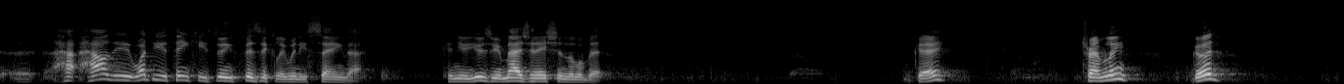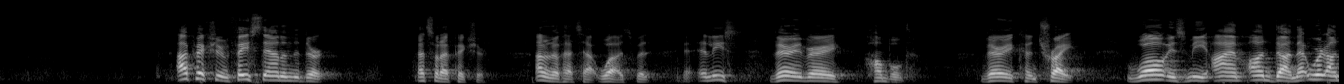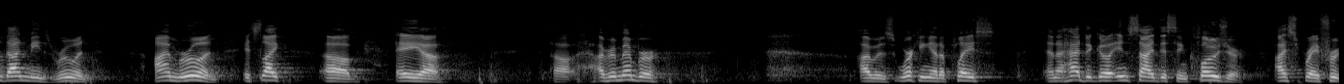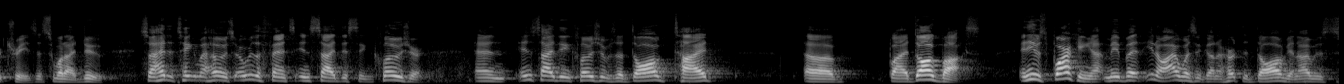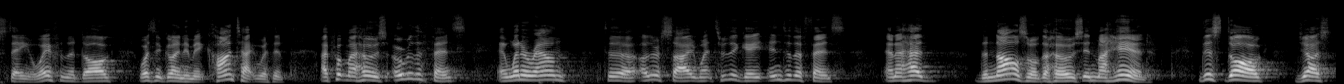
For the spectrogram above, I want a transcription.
how, how, do you, what do you think he's doing physically when he's saying that? Can you use your imagination a little bit? Okay? Trembling. Good. I picture him face down in the dirt. That's what I picture. I don't know if that's how it was, but at least very, very humbled, very contrite. Woe is me, I am undone. That word undone means ruined. I'm ruined. It's like uh, a. Uh, uh, I remember I was working at a place and I had to go inside this enclosure. I spray fruit trees, that's what I do. So I had to take my hose over the fence inside this enclosure. And inside the enclosure was a dog tied uh, by a dog box. And he was barking at me, but you know, I wasn't going to hurt the dog and I was staying away from the dog, wasn't going to make contact with him. I put my hose over the fence and went around to the other side, went through the gate into the fence, and I had the nozzle of the hose in my hand. This dog just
